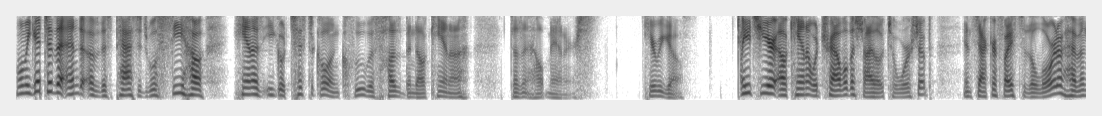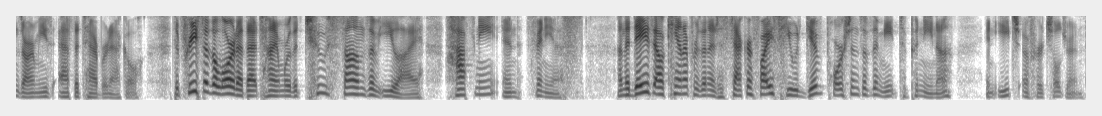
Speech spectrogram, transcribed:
when we get to the end of this passage, we'll see how Hannah's egotistical and clueless husband, Elkanah, doesn't help manners. Here we go. Each year, Elkanah would travel to Shiloh to worship and sacrifice to the Lord of heaven's armies at the tabernacle. The priests of the Lord at that time were the two sons of Eli, Hophni and Phinehas. On the days Elkanah presented his sacrifice, he would give portions of the meat to Peninnah and each of her children.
